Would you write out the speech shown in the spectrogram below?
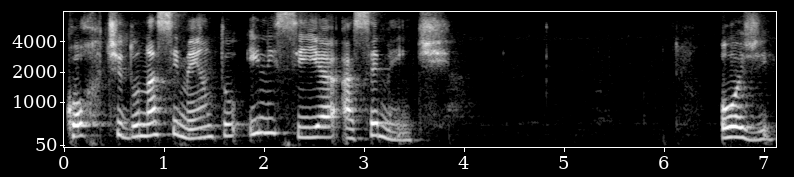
Corte do Nascimento inicia a semente. Hoje,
